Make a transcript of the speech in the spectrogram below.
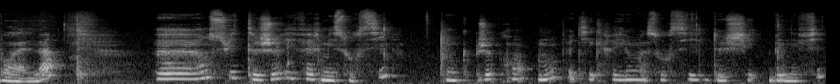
Voilà. Euh, ensuite, je vais faire mes sourcils. Donc, je prends mon petit crayon à sourcils de chez Benefit.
